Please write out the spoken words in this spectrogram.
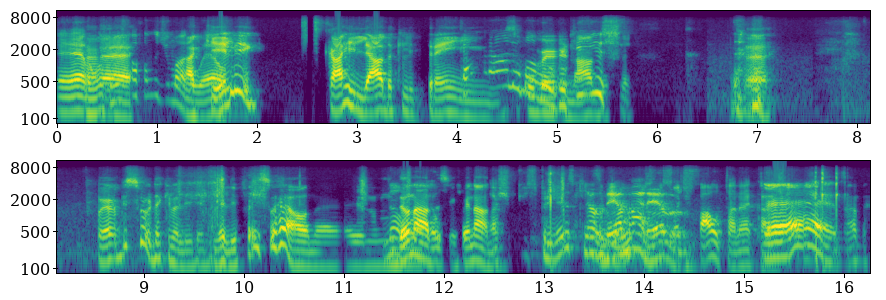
É, vamos É. começar falando de Manuel. Aquele carrilhado, aquele trem Caralho, maluco, desgovernado, que isso? É. Foi absurdo aquilo ali. Aquilo ali foi surreal, né? Não, Não, deu nada, eu- assim, foi nada. Acho que os primeiros 15 Não, nem amarelo. só de falta, né, cara? É, nada.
